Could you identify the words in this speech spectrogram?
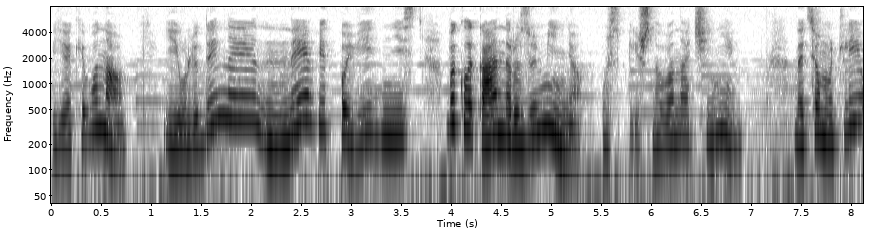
як і вона. І у людини невідповідність викликає нерозуміння, успішна вона чи ні. На цьому тлі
